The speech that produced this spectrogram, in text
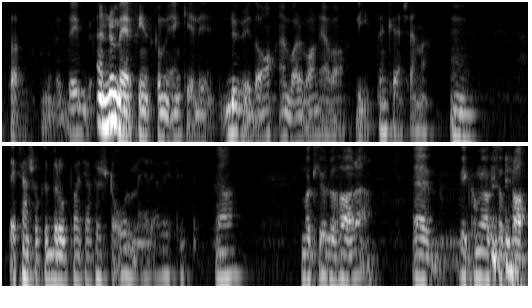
Så att det är ännu mer finska och meänkieli nu idag än vad det var när jag var liten kan jag känna. Mm. Det kanske också beror på att jag förstår mer, jag vet inte. Ja, vad kul att höra. Eh, vi kommer också prata,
